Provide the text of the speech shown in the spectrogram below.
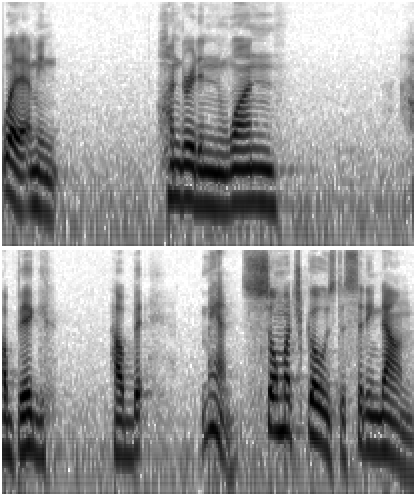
What, I mean, 101, how big, how big. Man, so much goes to sitting down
